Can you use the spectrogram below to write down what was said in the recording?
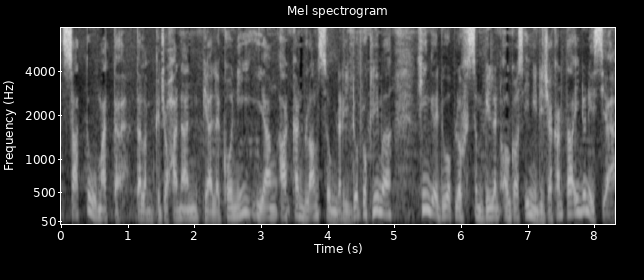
satu mata dalam kejohanan Piala Koni yang akan berlangsung dari 25 hingga 29 Ogos ini di Jakarta, Indonesia.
